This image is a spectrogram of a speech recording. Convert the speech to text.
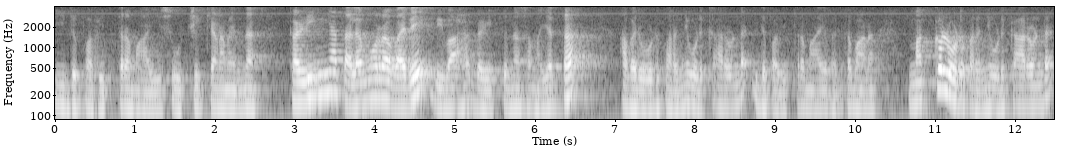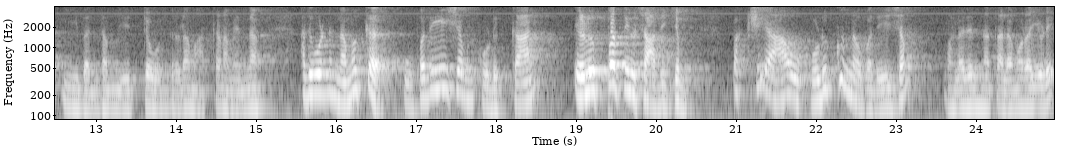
ഇത് പവിത്രമായി സൂക്ഷിക്കണമെന്ന് കഴിഞ്ഞ തലമുറ വരെ വിവാഹം കഴിക്കുന്ന സമയത്ത് അവരോട് പറഞ്ഞു കൊടുക്കാറുണ്ട്. ഇത് പവിത്രമായ ബന്ധമാണ്. മക്കളോട് പറഞ്ഞു കൊടുക്കാറുണ്ട്. ഈ ബന്ധം ഏറ്റവും ദൃഢമാക്കണമെന്ന്. അതുകൊണ്ട് നമുക്ക് ഉപദേശം കൊടുക്കാൻ എളുപ്പത്തിൽ സാധിക്കും. പക്ഷേ ആ കൊടുക്കുന്ന ഉപദേശം വളരുന്ന തലമുറയുടെ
